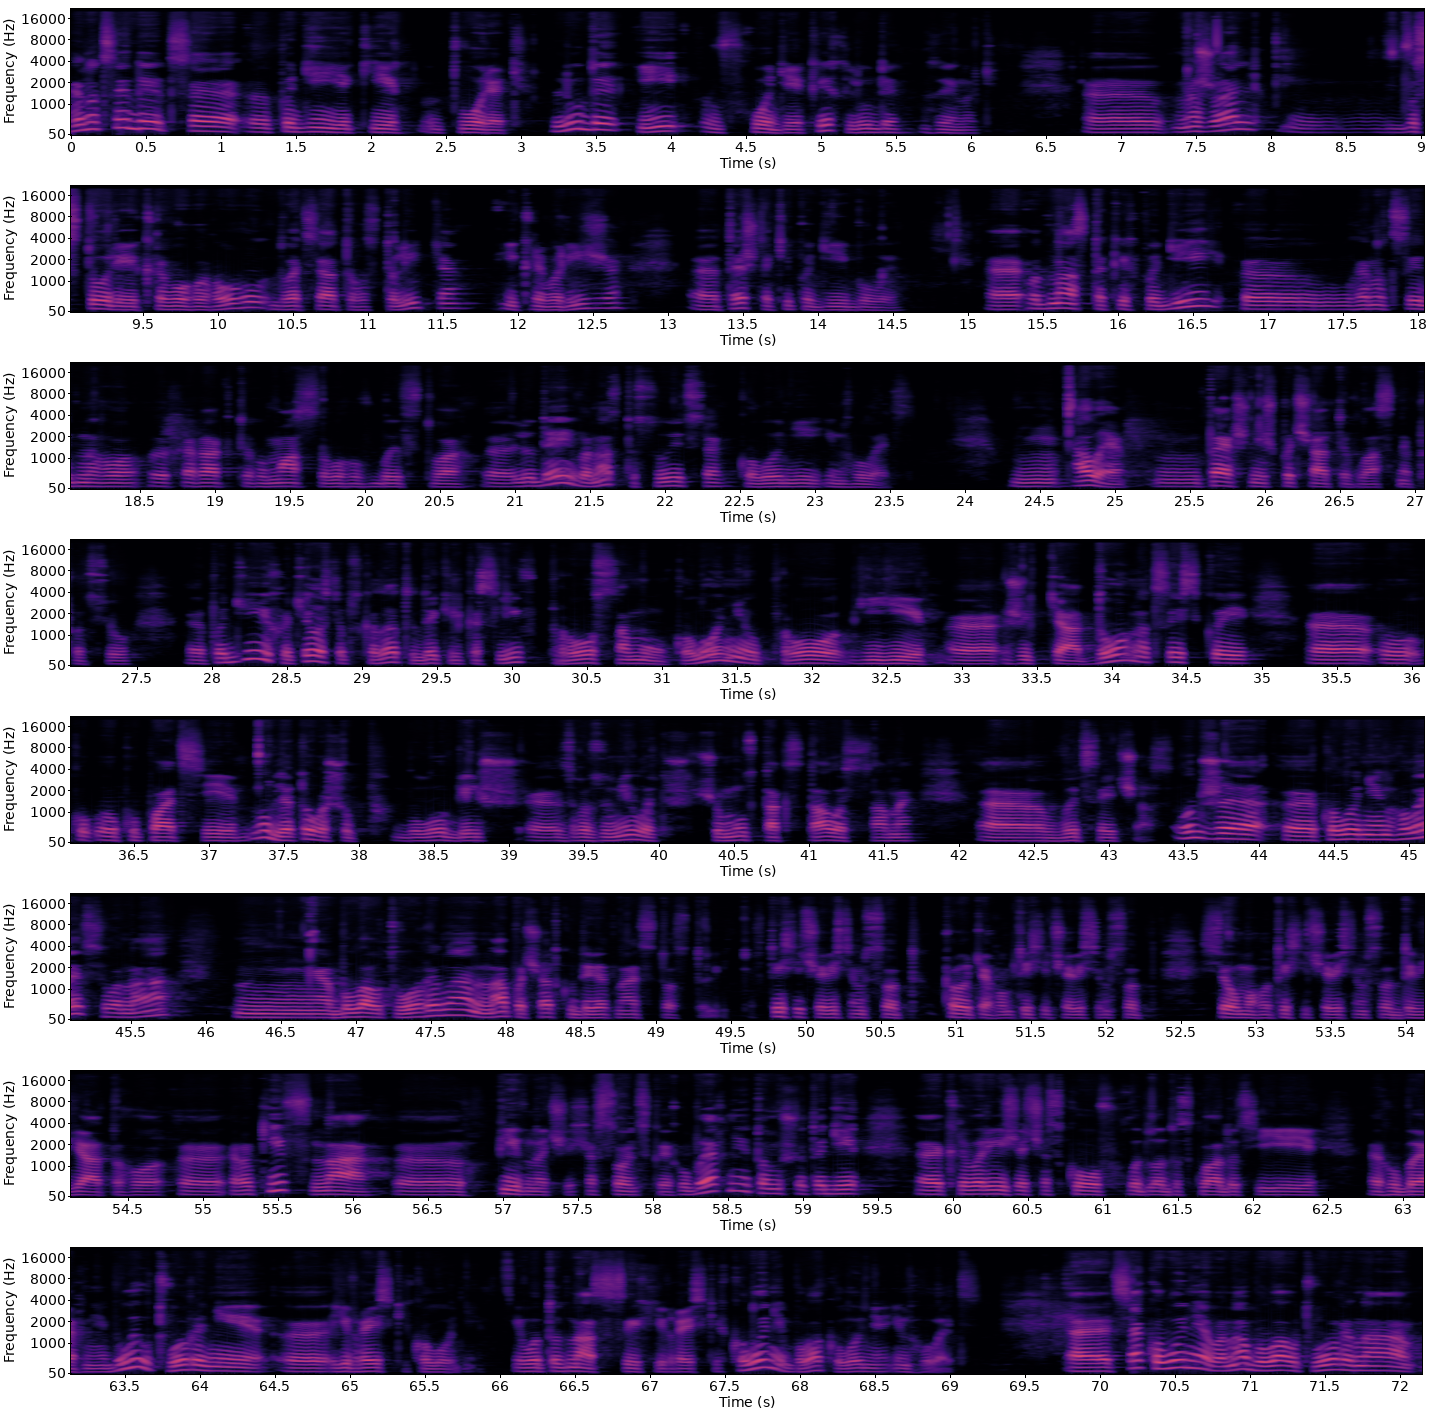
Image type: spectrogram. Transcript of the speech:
Геноциди це е, події, які творять люди, і в ході яких люди гинуть. Е, На жаль, в історії Кривого Рогу ХХ століття і Криворіжжя е, теж такі події були. Одна з таких подій геноцидного характеру масового вбивства людей вона стосується колонії Інгулець. Але перш ніж почати власне про цю е, подію, хотілося б сказати декілька слів про саму колонію, про її е, життя до нацистської е, окупації. Ну для того, щоб було більш зрозуміло, чому так сталося саме в цей час. Отже, колонія Інгулець вона була утворена на початку 19 століття. В 1800, протягом 1807-1809 е, років на е, півночі Херсонської губернії, тому що тоді е, Криворіжжя частково входило до складу цієї губернії, були утворені єврейські колонії. І от одна з цих єврейських колоній була колонія Інгулець. Е, Ця колонія вона була утворена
